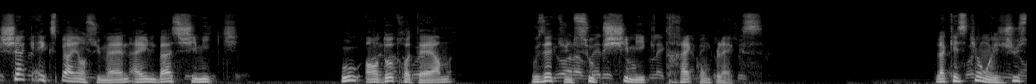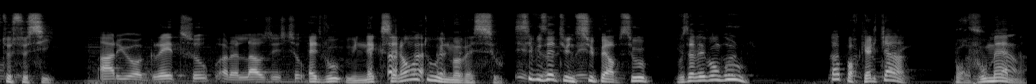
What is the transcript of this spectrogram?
Chaque expérience humaine a une base chimique, ou en d'autres termes, vous êtes une soupe chimique très complexe. La question est juste ceci. Êtes-vous une excellente ou une mauvaise soupe? Si vous êtes une superbe soupe, vous avez bon goût. Pas pour quelqu'un, pour vous-même.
